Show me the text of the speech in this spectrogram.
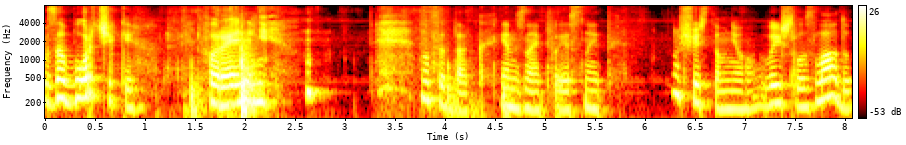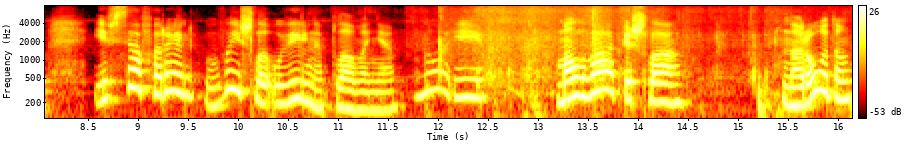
заборчики форельні. Ну, це так, я не знаю, як пояснити. Ну, щось там в нього вийшло з ладу, і вся форель вийшла у вільне плавання. Ну і молва пішла народом,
